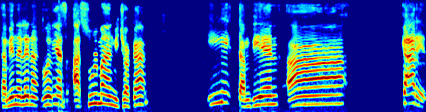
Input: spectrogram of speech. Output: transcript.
también a Elena Dueñas, a Zulma en Michoacán, y también a Karen,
